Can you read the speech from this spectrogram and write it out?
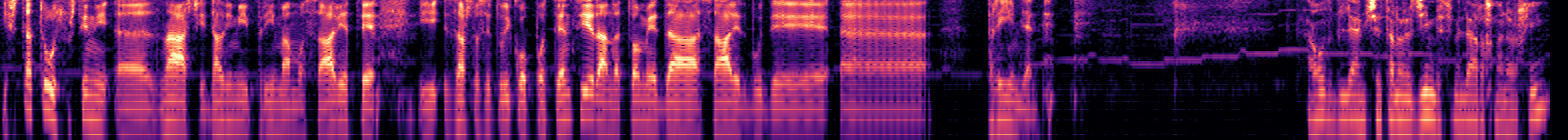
I šta to u suštini e, znači? Da li mi primamo savjete i zašto se toliko potencira na tome da savjet bude e, primljen? Audu billahi min shaitanir rajim. Bismillahirrahmanirrahim.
